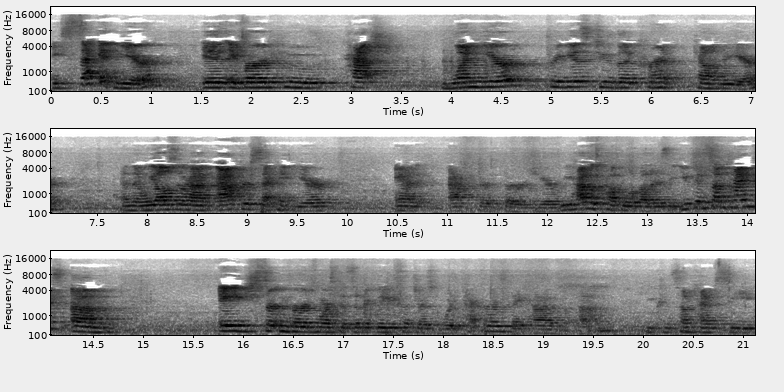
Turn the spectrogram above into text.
A second year is a bird who hatched one year previous to the current calendar year. And then we also have after second year and after third year. We have a couple of others that you can sometimes um, age certain birds more specifically, such as woodpeckers. They have, um, you can sometimes see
